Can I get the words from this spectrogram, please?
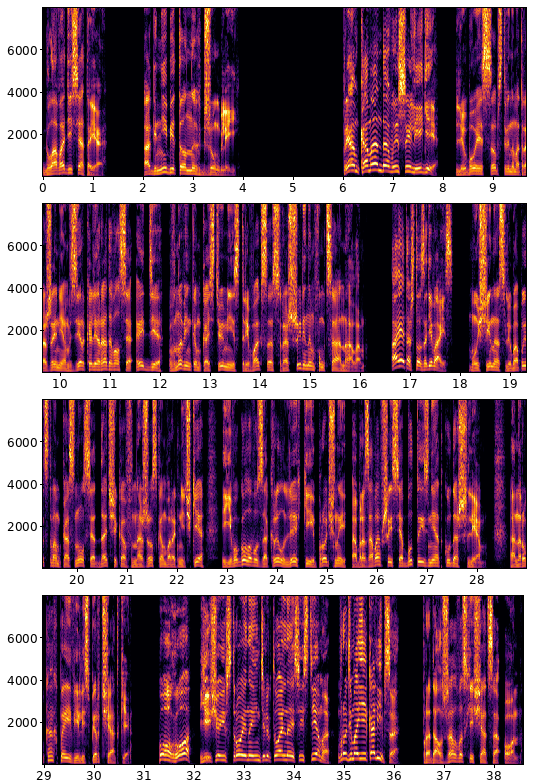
Глава 10. Огни бетонных джунглей. «Прям команда высшей лиги!» Любуясь собственным отражением в зеркале, радовался Эдди в новеньком костюме из тривакса с расширенным функционалом. «А это что за девайс?» Мужчина с любопытством коснулся датчиков на жестком воротничке, и его голову закрыл легкий и прочный, образовавшийся будто из ниоткуда шлем, а на руках появились перчатки. «Ого! Еще и встроенная интеллектуальная система, вроде моей Калипсо!» Продолжал восхищаться он.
